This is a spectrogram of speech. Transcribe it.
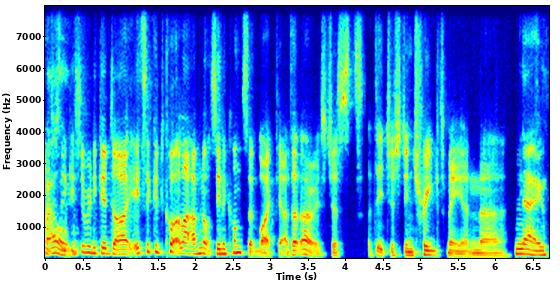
I Well, think it's a really good. Uh, it's a good. Like I've not seen a concept like it. I don't know. It's just it just intrigued me, and uh, no. Do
